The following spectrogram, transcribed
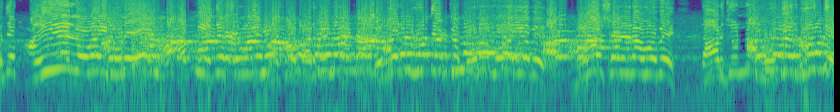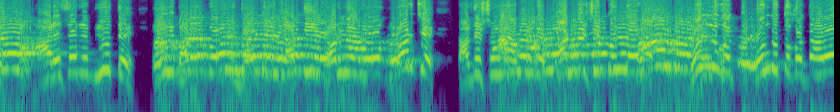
অতএব আইনের লড়াই লড়ে আপনি এদের সঙ্গে বাঁচতে পারবেন না এদের বিরুদ্ধে একটা বড় লড়াই হবে মহাসংগ্রাম হবে। তার জন্য মোদীর বিরুদ্ধে আর এস এর বিরুদ্ধে এই ভারতবর্ষে যত জাতি ধর্ম তাদের সঙ্গে আপনাকে পার্টনারশিপ করতে হবে বন্ধু করতে বন্ধুত্ব করতে হবে।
